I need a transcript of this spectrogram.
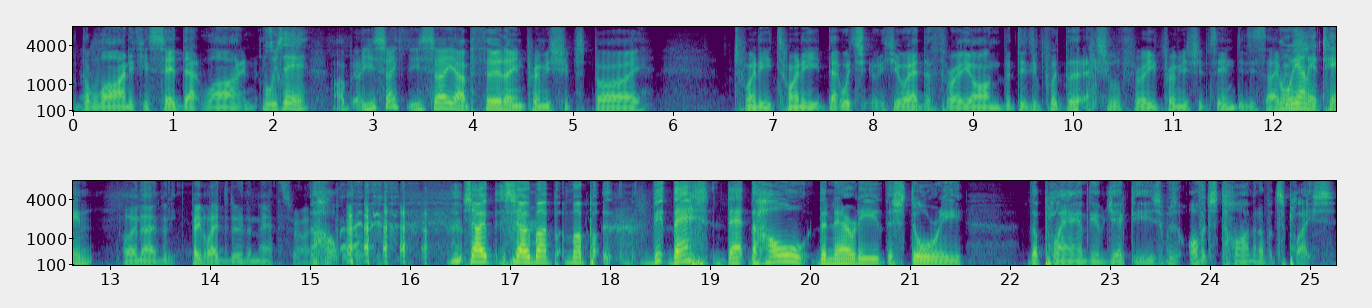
the line if you said that line. What was there? You say you say um, 13 premierships by 2020. That which if you add the three on, but did you put the actual three premierships in? Did you say? Well, we only had 10. Oh, I know, but people had to do the maths, right? Oh. so so my, my that that the whole the narrative, the story, the plan, the objectives was of its time and of its place.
